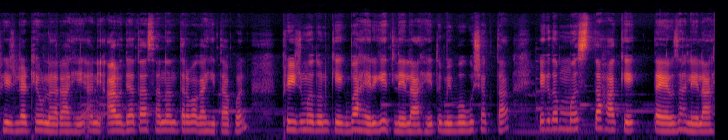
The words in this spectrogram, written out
फ्रीजला ठेवणार आहे आणि अर्ध्या तासानंतर बघा इथं आपण फ्रीजमधून केक बाहेर घेतलेला आहे. तुम्ही बघू शकता एकदम मस्त हा केक तयार झालेला आहे.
